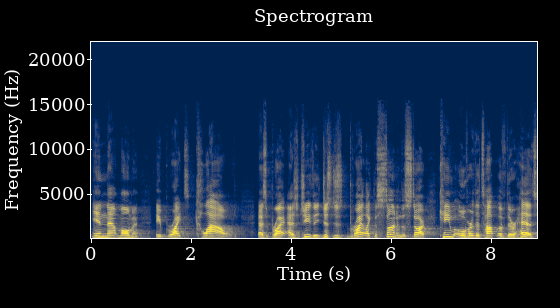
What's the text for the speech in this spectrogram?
in that moment, a bright cloud, as bright as Jesus, just, just bright like the sun and the star, came over the top of their heads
